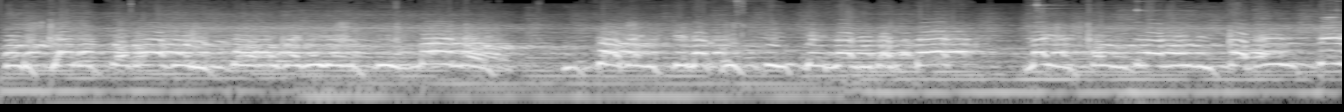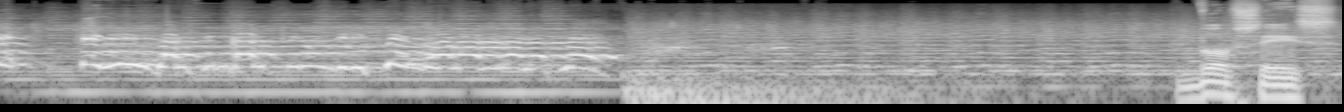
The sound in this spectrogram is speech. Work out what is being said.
porque han tomado el porvenir en sus manos y saben que la justicia y la libertad la encontrarán únicamente teniendo al general Perón dirigiendo a la nación. Voces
